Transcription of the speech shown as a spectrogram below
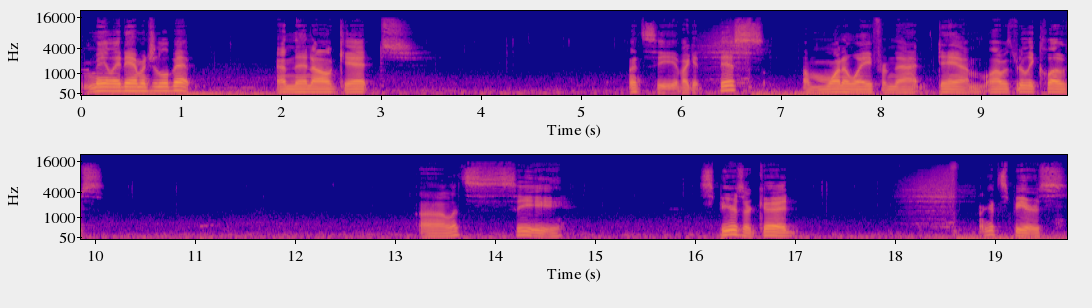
melee damage a little bit. And then I'll get... Let's see, if I get this, I'm one away from that. Damn, well I was really close. Uh, let's see. Spears are good. I get spears.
